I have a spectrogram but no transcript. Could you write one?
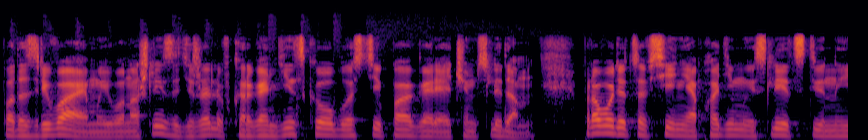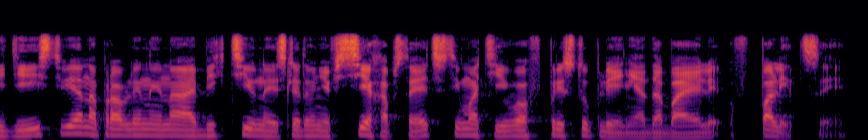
подозреваемый. Его нашли, задержали в Карагандинской области по горячим следам. Проводятся все необходимые следственные действия, направленные на объективное исследование всех обстоятельств и мотивов преступления, добавили в полиции.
